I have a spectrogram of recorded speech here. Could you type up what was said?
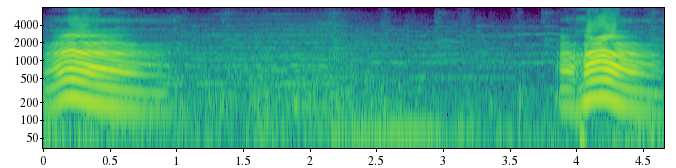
Ah. Aha.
